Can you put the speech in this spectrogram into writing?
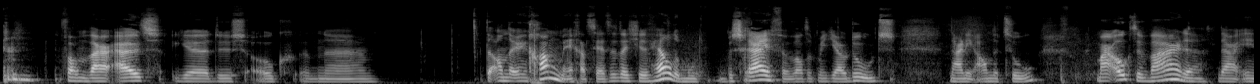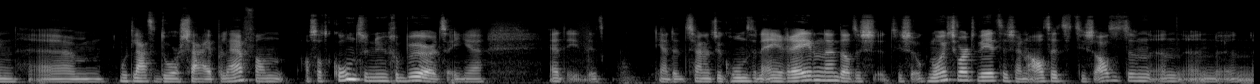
van waaruit je dus ook een, uh, de ander in gang mee gaat zetten. Dat je helder moet beschrijven wat het met jou doet naar die ander toe. Maar ook de waarde daarin um, moet laten doorcijpelen. Van als dat continu gebeurt en je. Het, het ja, dat zijn natuurlijk honderd en één redenen. Dat is, het is ook nooit zwart-wit. Er zijn altijd, het is altijd een. een, een, een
